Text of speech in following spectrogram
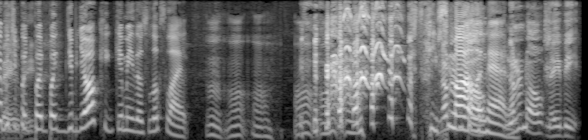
okay, baby. but, you, but but but y'all keep giving me those looks like, mm mm mm, mm mm mm. Just keep no, no, smiling no, at no, her. no, no. Maybe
